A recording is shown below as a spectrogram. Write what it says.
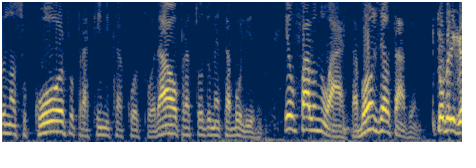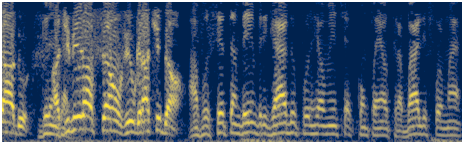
para o nosso corpo, para a química corporal, para todo o metabolismo. Eu falo no ar, tá bom, Zé Otávio? Muito obrigado. Grande Admiração, viu? Gratidão. A você também, obrigado por realmente acompanhar o trabalho e formar,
